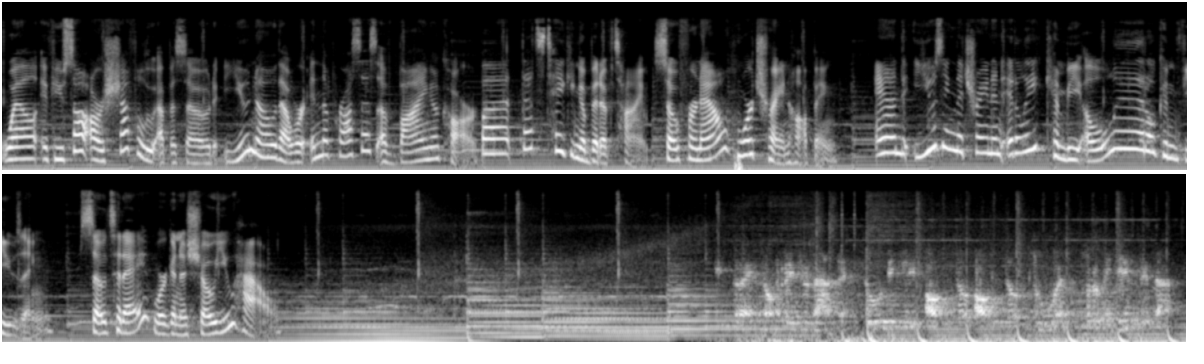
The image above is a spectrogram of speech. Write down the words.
Well, if you saw our Cefalù episode, you know that we're in the process of buying a car, but that's taking a bit of time. So for now, we're train hopping. And using the train in Italy can be a little confusing. So today, we're gonna show you how. treno regionale 12882 proveniente da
